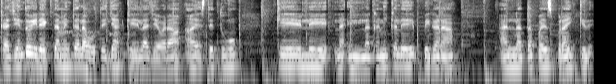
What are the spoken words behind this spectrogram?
cayendo directamente a la botella que la llevará a este tubo que le, la canica le pegará a la tapa de spray que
